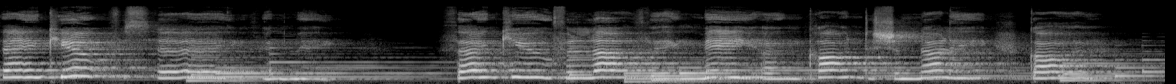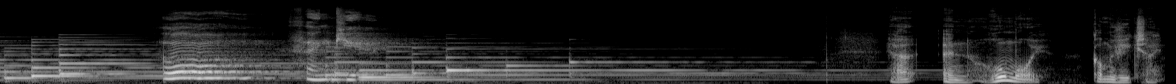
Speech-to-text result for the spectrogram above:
thank you for saving me, thank you for loving me unconditionally, God. Hoe mooi kan muziek zijn?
